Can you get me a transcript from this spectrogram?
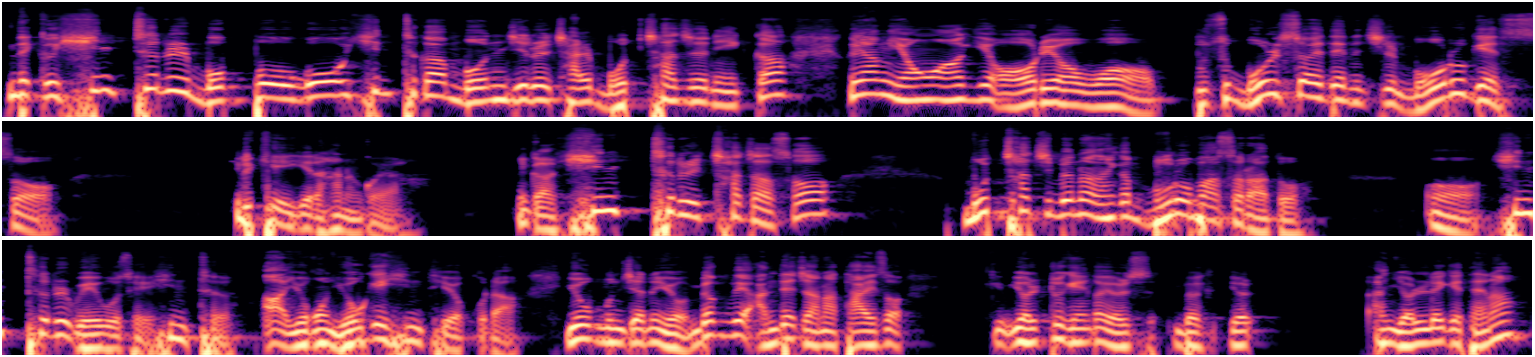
근데 그 힌트를 못 보고 힌트가 뭔지를 잘 못 찾으니까 그냥 영어하기 어려워. 무슨 뭘 써야 되는지를 모르겠어. 이렇게 얘기를 하는 거야. 그러니까 힌트를 찾아서 못 찾으면은 그러니까 물어봐서라도 어, 힌트를 외우세요. 힌트. 아, 요건 요게 힌트였구나. 요 문제는 요. 몇 개 안 되잖아. 다 해서 12개인가 열, 몇, 열, 한 14개 되나?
